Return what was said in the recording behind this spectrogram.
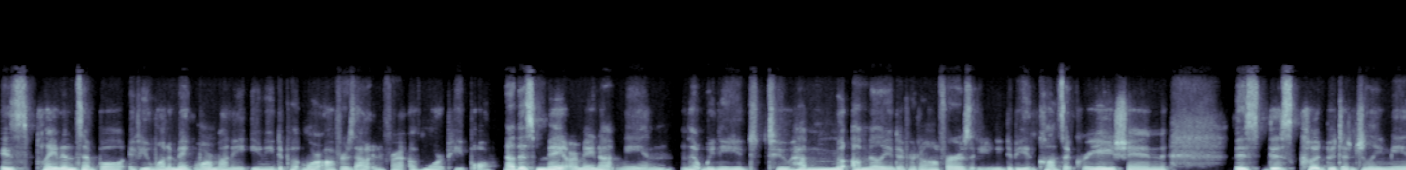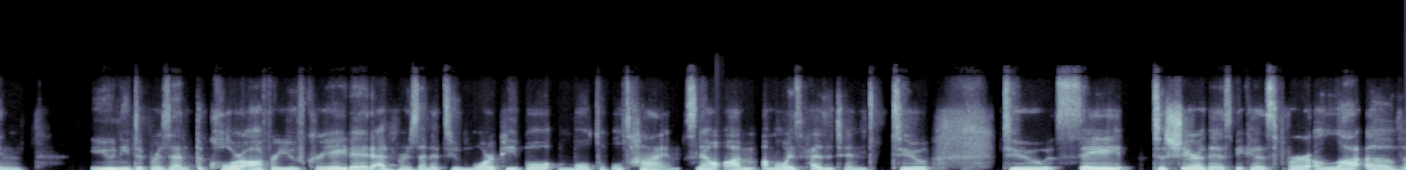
is plain and simple. If you want to make more money, you need to put more offers out in front of more people. Now, this may or may not mean that we need to have a million different offers, that you need to be in constant creation. This, this could potentially mean you need to present the core offer you've created and present it to more people multiple times. Now, I'm I'm always hesitant to to say to share this because for a lot of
